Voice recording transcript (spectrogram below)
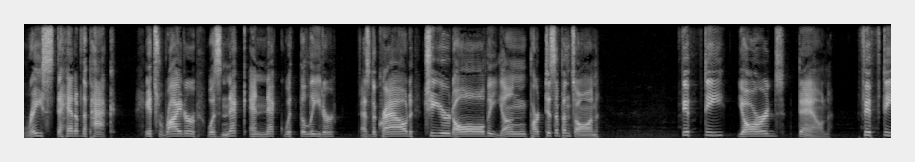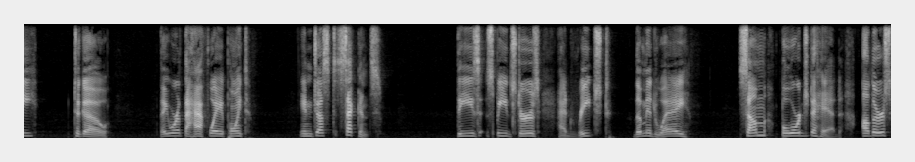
raced ahead of the pack. Its rider was neck and neck with the leader as the crowd cheered all the young participants on. Fifty yards down, fifty to go. They were at the halfway point. In just seconds, these speedsters had reached the midway. Some forged ahead, others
